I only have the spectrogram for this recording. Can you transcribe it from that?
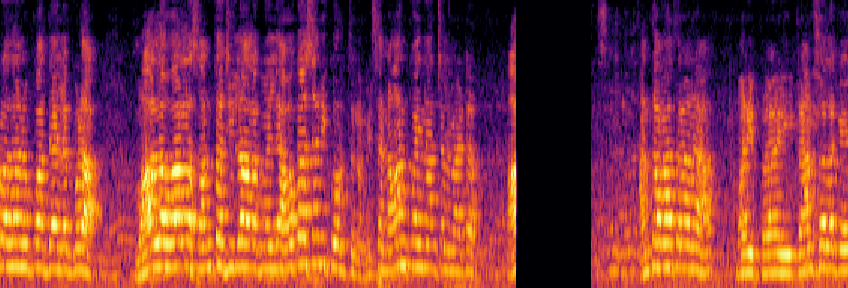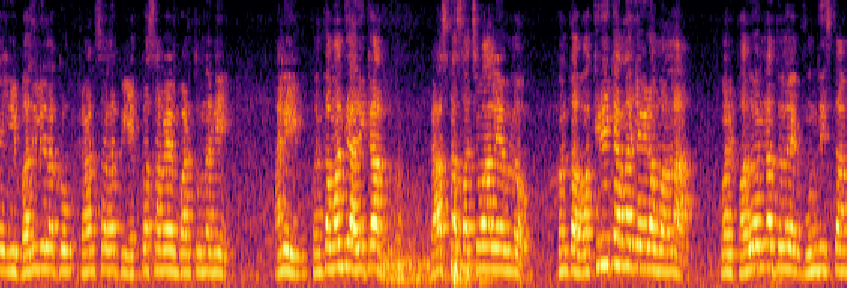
ప్రధాన ఉపాధ్యాయులకు కూడా వాళ్ళ వాళ్ళ సొంత జిల్లాలకు వెళ్ళే అవకాశాన్ని కోరుతున్నాం. It's a non financial matter అంత మాత్రాన మరి ఈ ట్రాన్స్ఫర్లకు ఈ బదిలీలకు ట్రాన్స్ఫర్లకు ఎక్కువ సమయం పడుతుందని అని కొంతమంది అధికారులు రాష్ట్ర సచివాలయంలో కొంత వక్రీకరణ చేయడం వల్ల మరి పదోన్నతులే ముందిస్తాం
